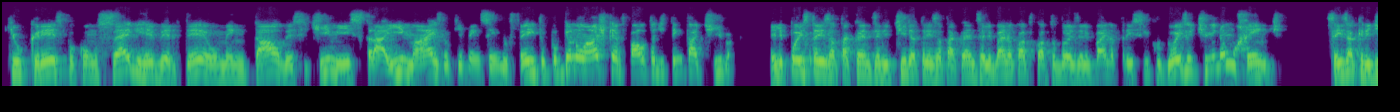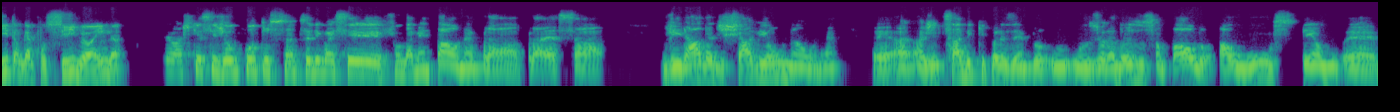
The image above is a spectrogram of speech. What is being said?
que o Crespo consegue reverter o mental desse time e extrair mais do que vem sendo feito? Porque eu não acho que é falta de tentativa. Ele pôs três atacantes, ele tira três atacantes, ele vai no 4-4-2, ele vai no 3-5-2 e o time não rende. Vocês acreditam que é possível ainda? Eu acho que esse jogo contra o Santos ele vai ser fundamental, né, para essa virada de chave ou não, né? É, a, a, gente sabe que, por exemplo, o, os jogadores do São Paulo, alguns têm, é,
